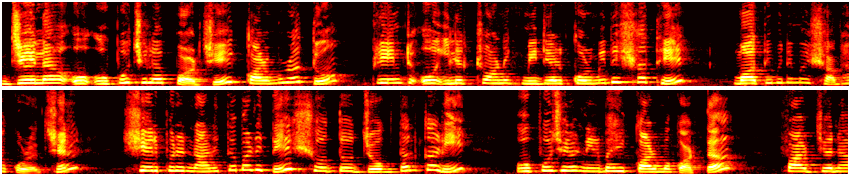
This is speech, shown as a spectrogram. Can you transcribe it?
জেলা ও উপজেলা পর্যায়ে কর্মরত প্রিন্ট ও ইলেকট্রনিক মিডিয়ার কর্মীদের সাথে মতবিনিময় সভা করেছেন শেরপুরের নারিতাবাড়িতে সদ্য যোগদানকারী উপজেলা নির্বাহী কর্মকর্তা ফারজানা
